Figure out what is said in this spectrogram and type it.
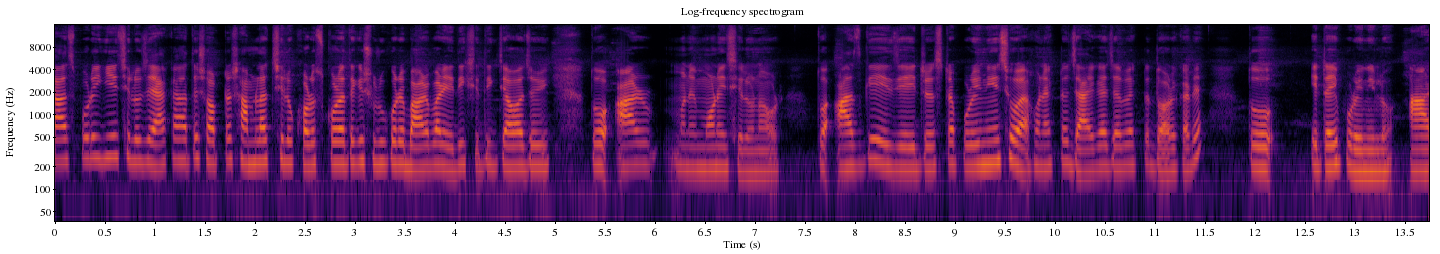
কাজ পড়ে গিয়েছিল যে একা হাতে সবটা সামলাচ্ছিল, খরচ করা থেকে শুরু করে বারবার এদিক সেদিক যাওয়া যাই তো আর মানে মনে ছিল না ওর। তো আজকে এই যে এই ড্রেসটা পরে নিয়েছে এখন একটা জায়গায় যাবে, একটা দরকারে, তো এটাই পরে নিল। আর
